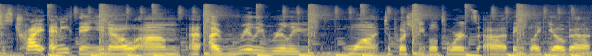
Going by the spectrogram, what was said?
just try anything, you know. Um, I, I, really, really want to push people towards uh, things like yoga,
